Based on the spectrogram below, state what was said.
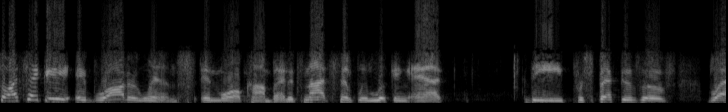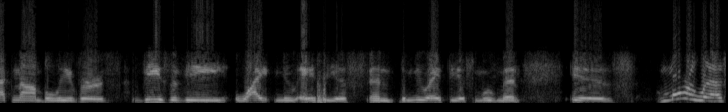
So I take a, a broader lens in moral combat. It's not simply looking at the perspectives of black non-believers vis-a-vis white new atheists and the new atheist movement is more or less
